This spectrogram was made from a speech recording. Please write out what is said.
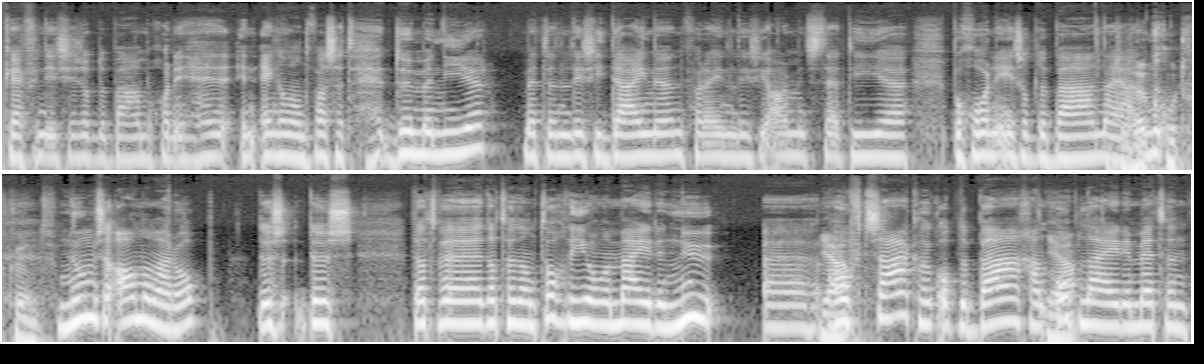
Cavendish is op de baan begonnen. In, in Engeland was het de manier. Met een Lizzie Dijnen, voor een Lizzie Armitstead, die eh, begonnen is op de baan. Nou dat ja, is ook goed gekund. noem ze allemaal maar op. Dus, dus dat, we, dat we dan toch die jonge meiden nu eh, Ja. hoofdzakelijk op de baan gaan Ja. opleiden met een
